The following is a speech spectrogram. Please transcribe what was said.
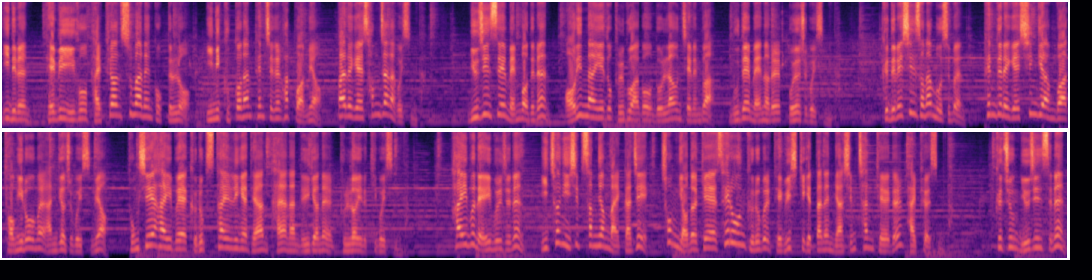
이들은 데뷔 이후 발표한 수많은 곡들로 이미 굳건한 팬층을 확보하며 빠르게 성장하고 있습니다. 뉴진스의 멤버들은 어린 나이에도 불구하고 놀라운 재능과 무대 매너를 보여주고 있습니다. 그들의 신선한 모습은 팬들에게 신기함과 경이로움을 안겨주고 있으며 동시에 하이브의 그룹 스타일링에 대한 다양한 의견을 불러일으키고 있습니다. 하이브 레이블즈는 2023년 말까지 총 8개의 새로운 그룹을 데뷔시키겠다는 야심찬 계획을 발표했습니다. 그중 뉴진스는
